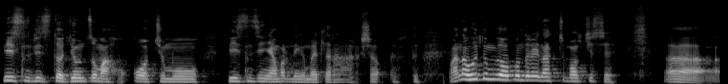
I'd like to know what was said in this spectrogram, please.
Бизнес бизнесд юм зум авахгүй ч юм уу, бизнесийн ямар нэгэн байдлаар хаах шахдаг. Манай хөлөмгийн холбоон дээр наад чи болж ирсэн. Аа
